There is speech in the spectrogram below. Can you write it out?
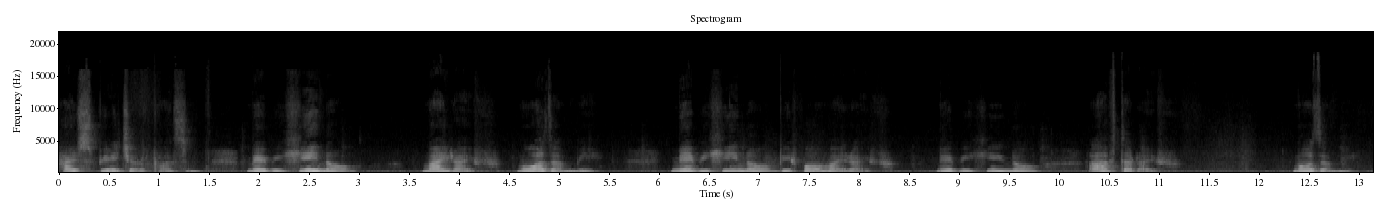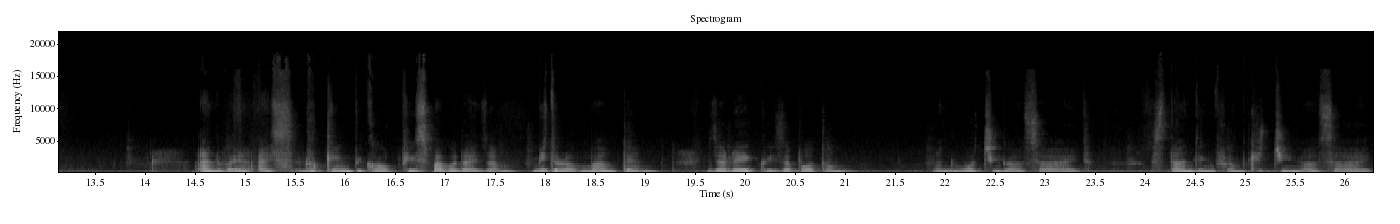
high spiritual person. Maybe he know my life more than me. Maybe he know before my life. Maybe he know afterlife more than me. And when I looking because Peace Pagoda is a middle of mountain, the lake is the bottom, and watching outside, standing from kitchen outside.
